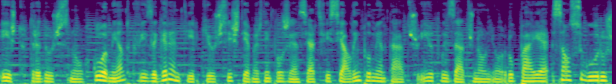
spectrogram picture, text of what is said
Isto traduz-se num regulamento que visa garantir que os sistemas de inteligência artificial implementados e utilizados na União Europeia são seguros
